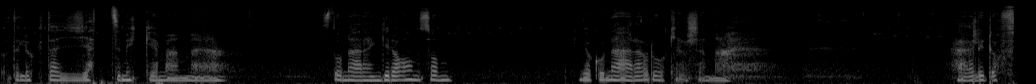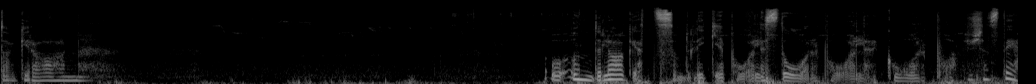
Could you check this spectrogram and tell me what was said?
att det luktar jättemycket men eh, står nära en gran som jag går nära och då kan jag känna härlig doft av gran. Och underlaget som du ligger på eller står på eller går på, hur känns det?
